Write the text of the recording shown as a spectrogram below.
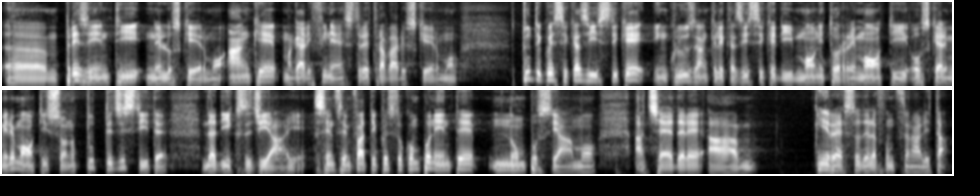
eh, presenti nello schermo, anche magari finestre tra vario schermo. Tutte queste casistiche, incluse anche le casistiche di monitor remoti o schermi remoti, sono tutte gestite da DXGI. Senza infatti questo componente non possiamo accedere al resto della funzionalità.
